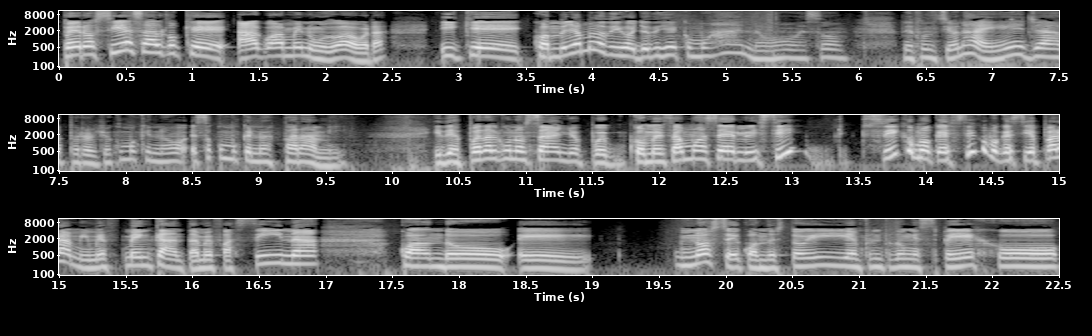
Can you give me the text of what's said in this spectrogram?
Pero sí es algo que hago a menudo ahora y que cuando ella me lo dijo, yo dije como, ah, no, eso le funciona a ella, pero yo como que no, eso como que no es para mí. Y después de algunos años, pues comenzamos a hacerlo y sí, sí, como que sí, como que sí es para mí, me, me encanta, me fascina cuando, eh, no sé, cuando estoy enfrente de un espejo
